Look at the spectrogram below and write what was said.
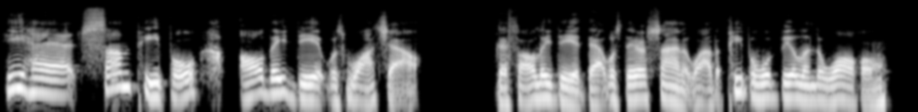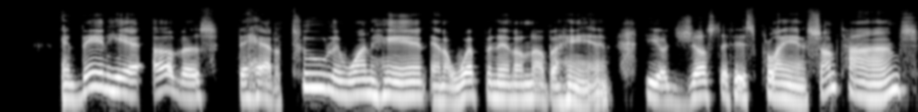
he had some people, all they did was watch out. That's all they did. That was their assignment while the people were building the wall. And then he had others that had a tool in one hand and a weapon in another hand. He adjusted his plan. Sometimes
